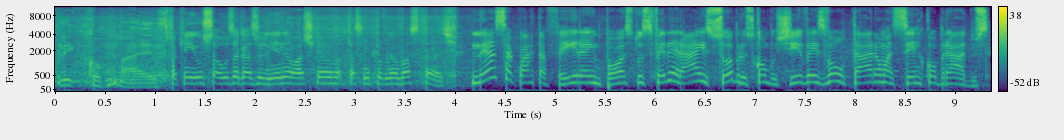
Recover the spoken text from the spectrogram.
complicou mais. Para quem só usa gasolina, eu acho que está sendo um problema bastante. Nessa quarta-feira, impostos federais sobre os combustíveis voltaram a ser cobrados:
